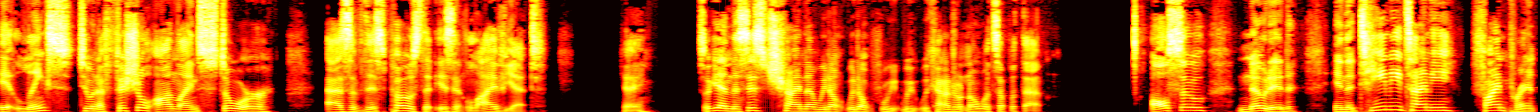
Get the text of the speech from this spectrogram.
it links to an official online store as of this post that isn't live yet. Okay. So again, this is China. We don't we don't we, we, we kind of don't know what's up with that. Also noted in the teeny tiny fine print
